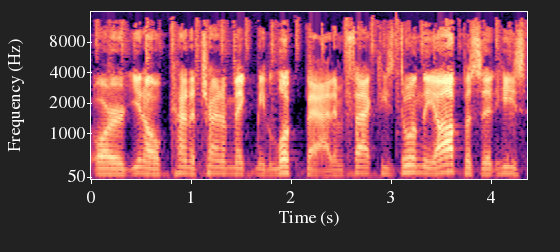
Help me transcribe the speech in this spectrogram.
or you know kind of trying to make me look bad. In fact, he's doing the opposite. He's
